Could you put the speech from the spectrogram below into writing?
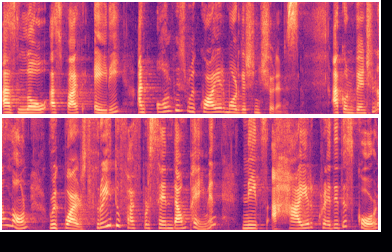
as low as 580 and always require mortgage insurance. A conventional loan requires 3 to 5% down payment, needs a higher credit score,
